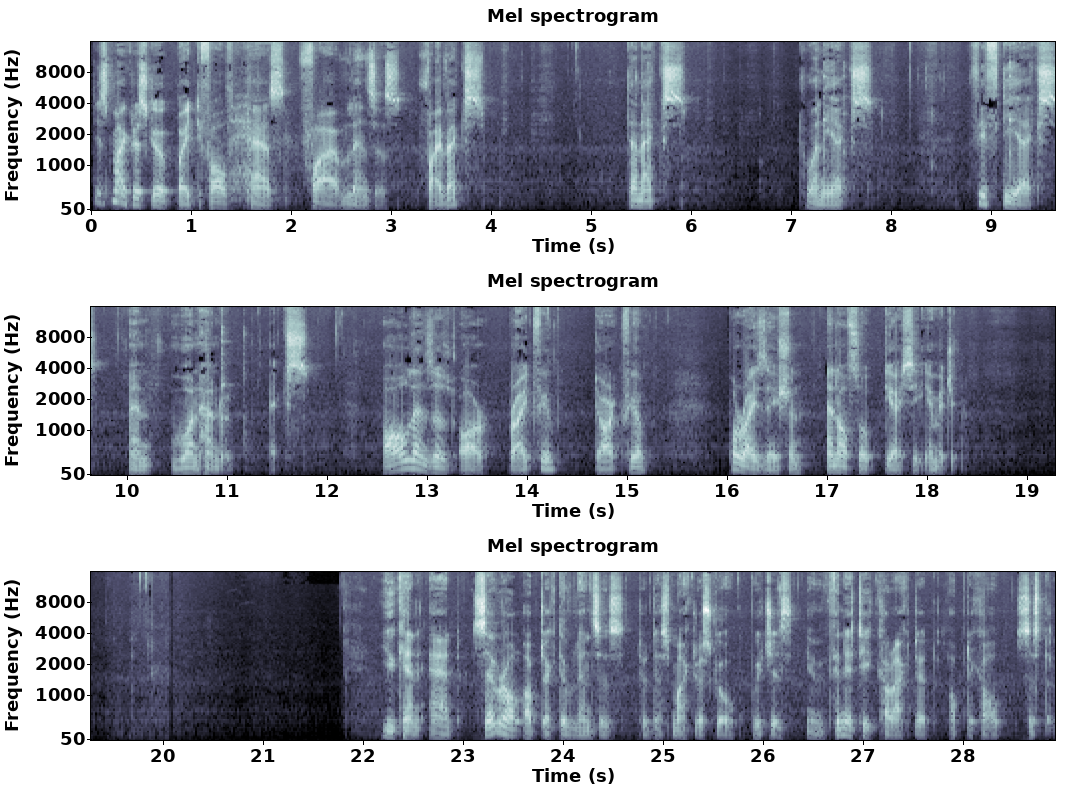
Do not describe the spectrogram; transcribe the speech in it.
This microscope by default has five lenses 5x, 10x, 20x, 50x, and 100x. All lenses are bright field, dark field, polarization, and also DIC imaging. You can add several objective lenses to this microscope, which is infinity corrected optical system.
